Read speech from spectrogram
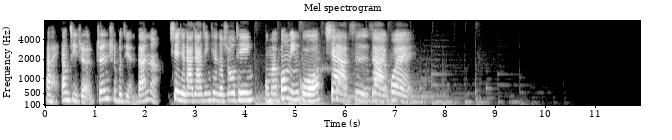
哎，当记者真是不简单呢。谢谢大家今天的收听，我们风民国下次再会。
